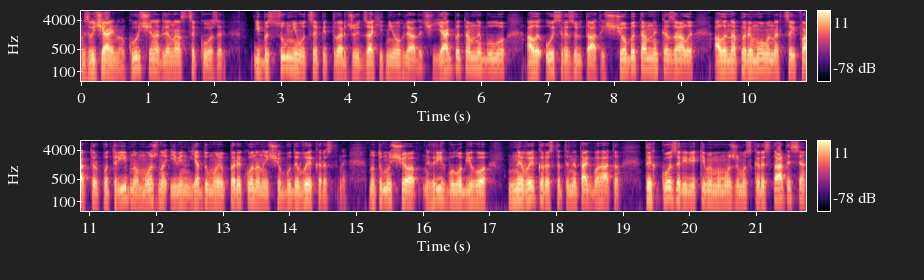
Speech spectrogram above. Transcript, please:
звичайно, Курщина для нас це козир. І без сумніву це підтверджують західні оглядачі. Як би там не було, але ось результати. Що би там не казали, але на перемовинах цей фактор потрібно, можна, і він, я думаю, переконаний, що буде використаний. Ну тому що гріх було б його не використати, не так багато тих козирів, якими ми можемо скористатися,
